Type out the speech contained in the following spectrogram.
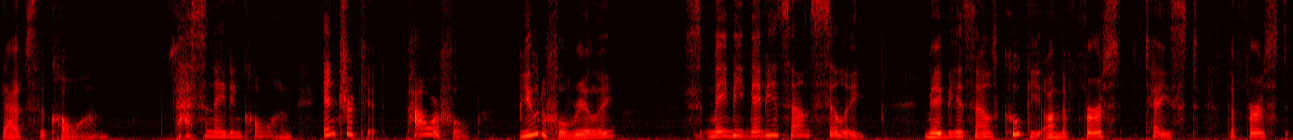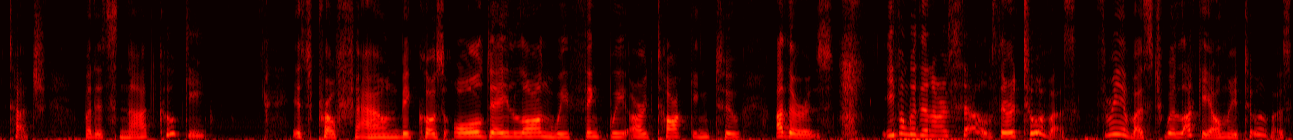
That's the koan. Fascinating koan. Intricate, powerful, beautiful, really. Maybe, maybe it sounds silly. Maybe it sounds kooky on the first taste, the first touch, but it's not kooky. It's profound because all day long we think we are talking to others, even within ourselves. There are two of us three of us, we're lucky, only two of us,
